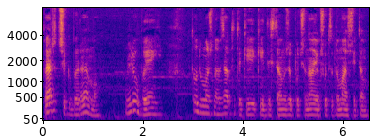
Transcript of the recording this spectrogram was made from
Перчик беремо любий. Тут можна взяти такий, який десь там вже починає, якщо це домашній там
